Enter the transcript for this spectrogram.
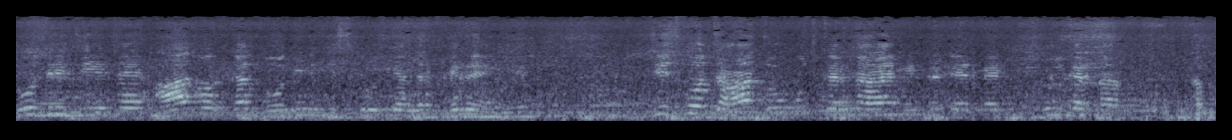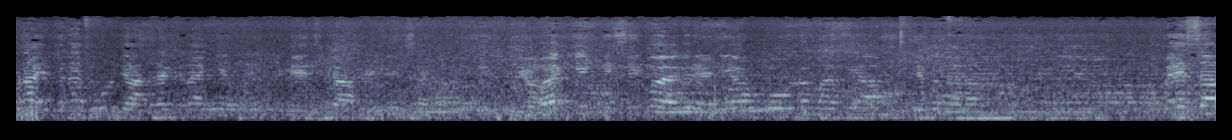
दूसरी चीज़ है, आज और कल दो दिन इस स्कूल के अंदर फिर रहेंगे। जिसको जहाँ जो कुछ करना है इंटरटेनमेंट फुल करना, अपना इतना ज़रूर ध्यान रखना कि अपनी इमेज का आप बाकी किसी को अगर एनिया प्रॉब्लम आती है, आप मुझे बताना। हमेशा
